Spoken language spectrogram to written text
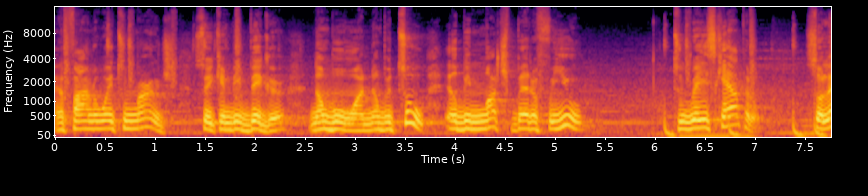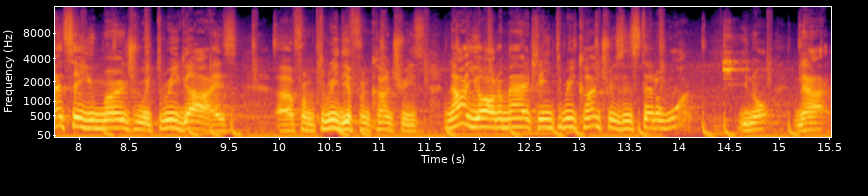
and find a way to merge so it can be bigger, number one. Number two, it'll be much better for you to raise capital. So let's say you merge with three guys uh, from three different countries. Now you're automatically in three countries instead of one. You know, now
